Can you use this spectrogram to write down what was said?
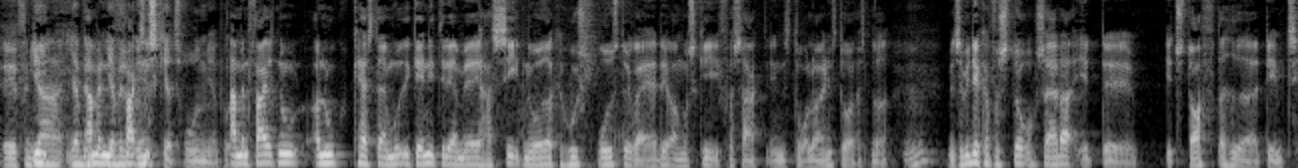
Øh, fordi, Jeg, jeg vil, ja, men jeg vil faktisk, ønske, jeg troede mere på Ja, men faktisk nu, og nu kaster jeg mod igen i det der med, at jeg har set noget og kan huske brudstykker af det, og måske få sagt en stor løgnhistorie og sådan noget. Mm. Men så vidt jeg kan forstå, så er der et, øh, et stof, der hedder DMT,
